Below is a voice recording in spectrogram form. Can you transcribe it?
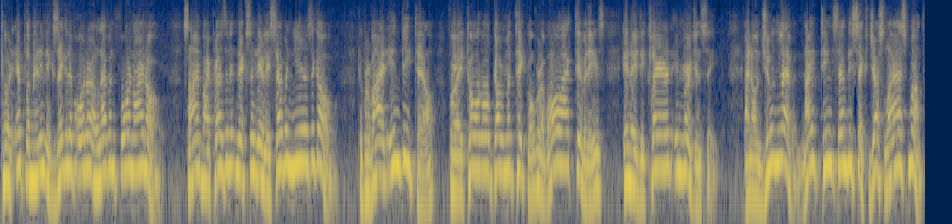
toward implementing Executive Order 11490, signed by President Nixon nearly seven years ago, to provide in detail for a total government takeover of all activities in a declared emergency. And on June 11, 1976, just last month,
